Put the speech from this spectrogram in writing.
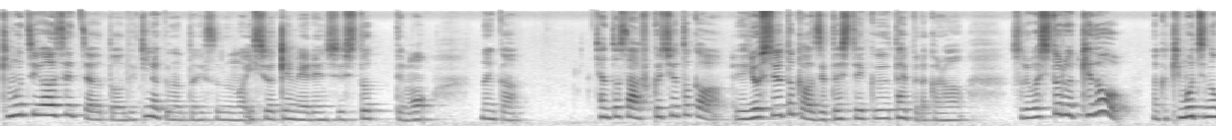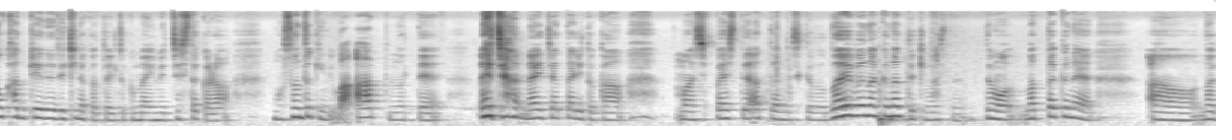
気持ちが焦っちゃうとできなくなったりするの一生懸命練習しとってもなんかちゃんとさ復習とかは予習とかは絶対していくタイプだからそれはしとるけどなんか気持ちの関係でできなかったりとか前めっちゃしたからもうその時にわーってなって泣いちゃったりとかまあ失敗してあったんですけどだいぶなくなってきましたね。でも全くねあのな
